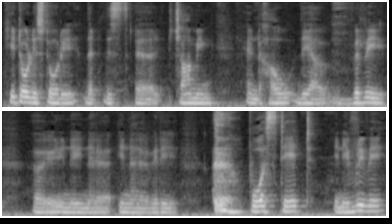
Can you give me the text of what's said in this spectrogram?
he told his story that this uh, charming and how they are very uh, in in a, in a very poor state in every way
